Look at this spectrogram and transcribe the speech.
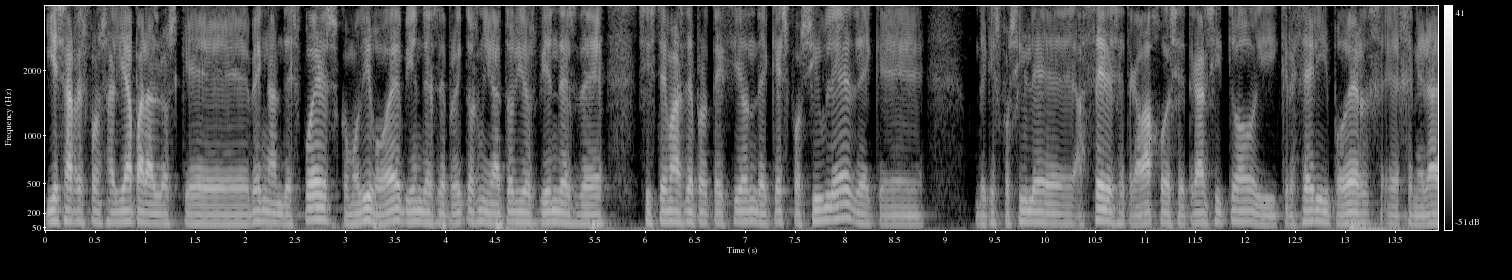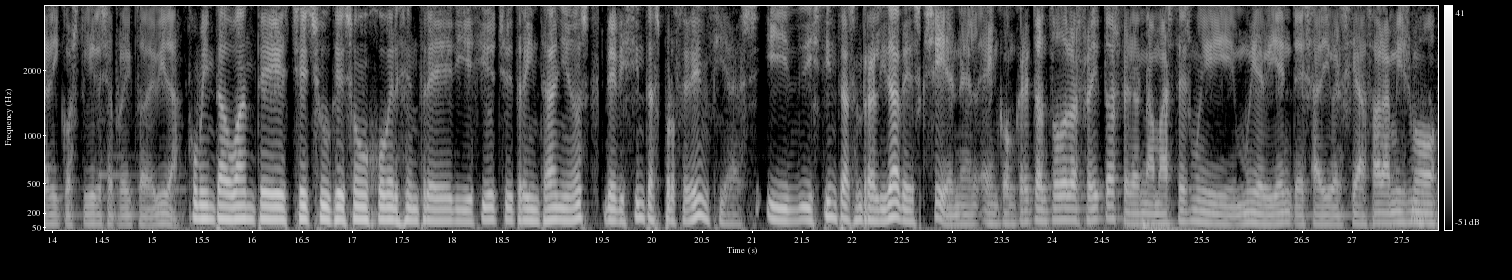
y esa responsabilidad para los que vengan después, como digo, bien desde proyectos migratorios, bien desde sistemas de protección, de que es posible, de que de que es posible hacer ese trabajo, ese tránsito y crecer y poder eh, generar y construir ese proyecto de vida. Comentado antes, Chechu, que son jóvenes entre 18 y 30 años de distintas procedencias y distintas realidades. Sí, en, el, en concreto en todos los proyectos, pero en Namaste es muy, muy evidente esa diversidad. Ahora mismo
